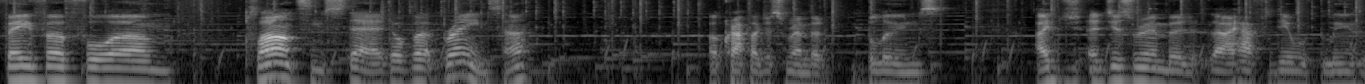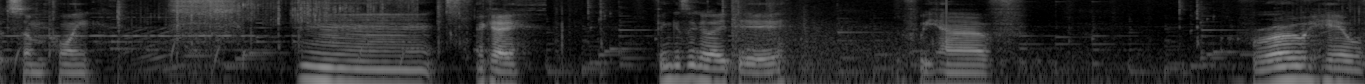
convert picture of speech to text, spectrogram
favor for um plants instead of uh, brains, huh? Oh crap! I just remembered balloons. I, I just remembered that I have to deal with balloons at some point. Hmm. Okay. I think it's a good idea if we have row hill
